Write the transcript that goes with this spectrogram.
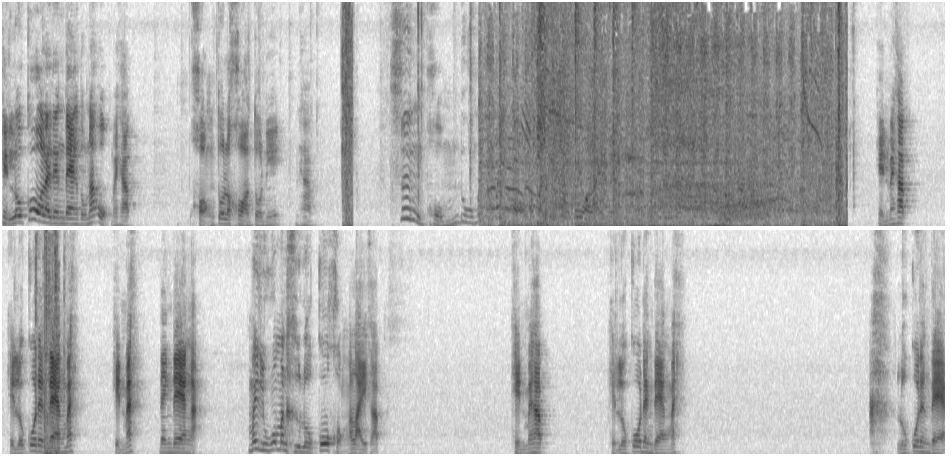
เห็นโลโก้อะไรแดงๆ ตรงหน้าอกไหมครับ ของตัวละครตัวนี้นะครับ ซึ่งผมดูไม่ค่อยออกว่ามันเป็นโลโก้อะไรเลย เห็นไหมครับ เห็นโลโก้แดงๆไหมเห็นไหมแดงๆอะ ไม่รู้ว่ามันคือโลโก้ของอะไรครับ เห็นไหมครับ เห็นโลโก้แดงๆไหมอะโลโก้แดง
